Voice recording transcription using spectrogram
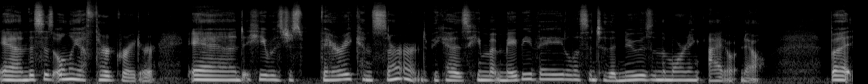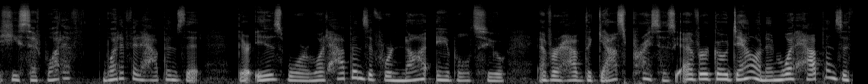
And this is only a third grader. And he was just very concerned because he maybe they listen to the news in the morning. I don't know. But he said, what if what if it happens that there is war? And what happens if we're not able to ever have the gas prices ever go down? And what happens if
